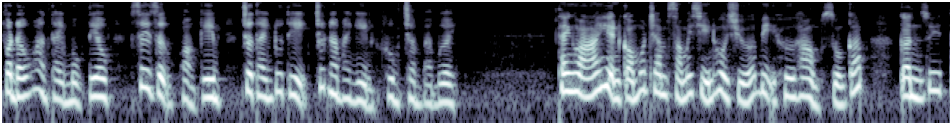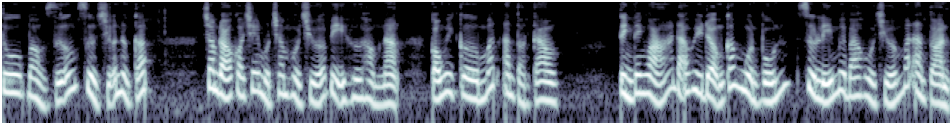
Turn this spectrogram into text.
phấn đấu hoàn thành mục tiêu xây dựng Hoàng Kim trở thành đô thị trước năm 2030. Thanh Hóa hiện có 169 hồ chứa bị hư hỏng xuống cấp, cần duy tu bảo dưỡng sửa chữa nâng cấp. Trong đó có trên 100 hồ chứa bị hư hỏng nặng, có nguy cơ mất an toàn cao. Tỉnh Thanh Hóa đã huy động các nguồn vốn xử lý 13 hồ chứa mất an toàn,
